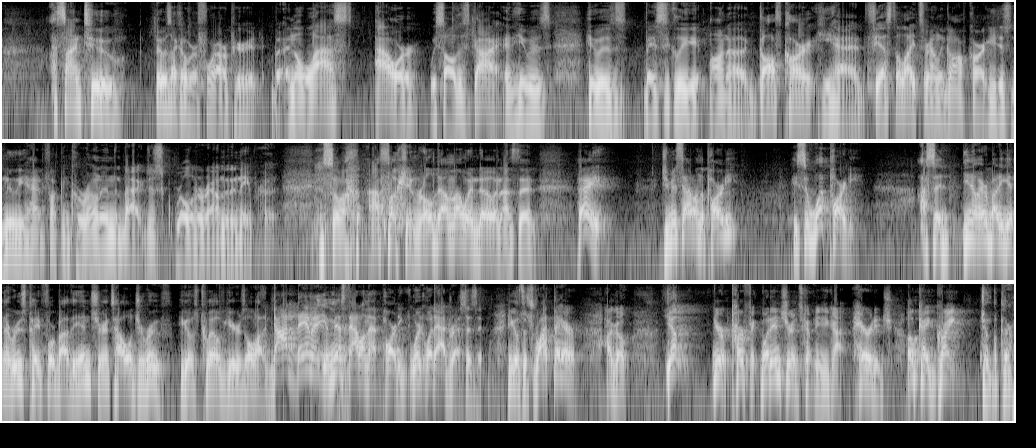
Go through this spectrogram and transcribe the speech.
I signed two. It was like over a four hour period. But in the last hour, we saw this guy, and he was he was basically on a golf cart. He had Fiesta lights around the golf cart. You just knew he had fucking Corona in the back, just rolling around in the neighborhood. And so I, I fucking rolled down my window and I said, "Hey, did you miss out on the party?" He said, What party? I said, You know, everybody getting their roofs paid for by the insurance. How old's your roof? He goes, 12 years old. I said, God damn it, you missed out on that party. Where, what address is it? He goes, It's right there. I go, Yep, you're perfect. What insurance company you got? Heritage. Okay, great. Jump up there.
